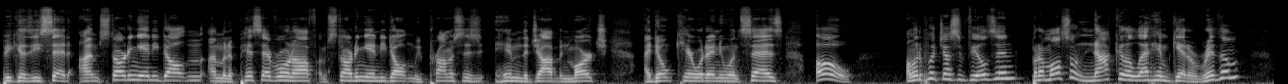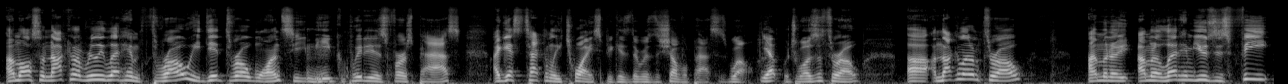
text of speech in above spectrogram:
because he said, I'm starting Andy Dalton. I'm going to piss everyone off. I'm starting Andy Dalton. We promises him the job in March. I don't care what anyone says. Oh, I'm going to put Justin Fields in, but I'm also not going to let him get a rhythm. I'm also not going to really let him throw. He did throw once. He, Mm-hmm. he completed his first pass. I guess technically twice because there was the shovel pass as well. Yep. Which was a throw. Uh, I'm not going to let him throw. I'm gonna I'm gonna let him use his feet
